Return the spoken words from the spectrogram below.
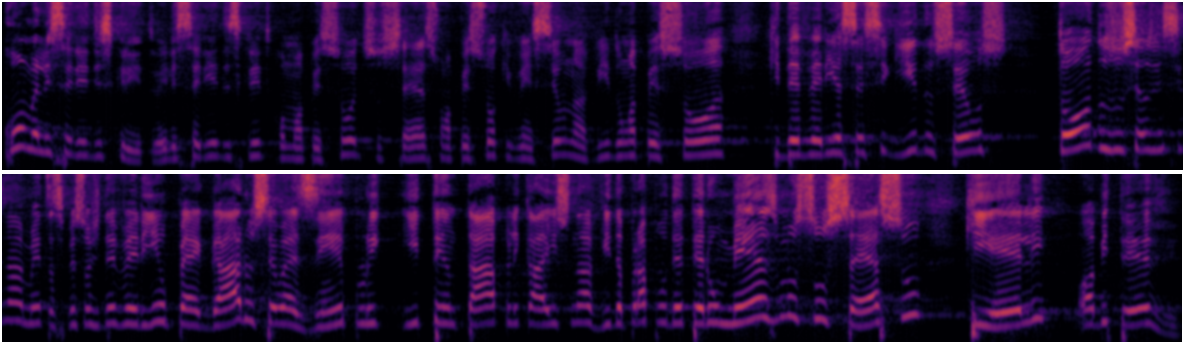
como ele seria descrito? Ele seria descrito como uma pessoa de sucesso, uma pessoa que venceu na vida, uma pessoa que deveria ser seguida os seus todos os seus ensinamentos. As pessoas deveriam pegar o seu exemplo e, e tentar aplicar isso na vida para poder ter o mesmo sucesso que ele obteve.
